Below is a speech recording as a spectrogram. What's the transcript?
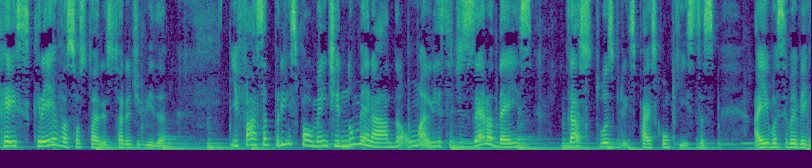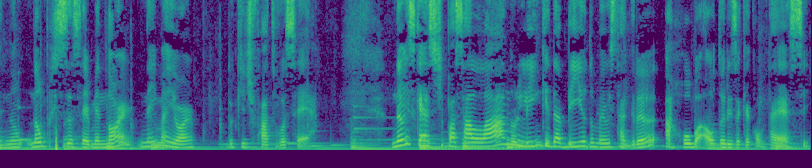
reescreva a sua história, história de vida e faça principalmente enumerada uma lista de 0 a 10 das tuas principais conquistas. Aí você vai ver que não, não precisa ser menor nem maior do que de fato você é. Não esquece de passar lá no link da bio do meu Instagram, arroba autoriza que acontece.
